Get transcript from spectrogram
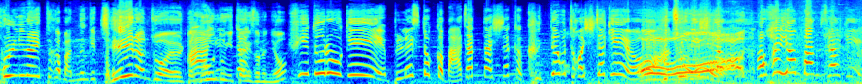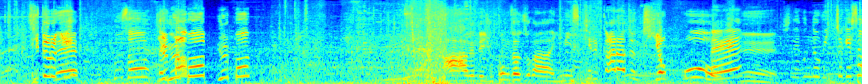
홀리나이트가 맞는 게 제일 안 좋아요. 일단 아, 요훈동 일단 입장에서는요. 휘두르기 블래스터 거 맞았다 시작한 그때부터가 시작이에요. 어, 그쪽이 어, 시작. 아. 아, 화염 방사기. 휘두르기 네, 훈서 자, 율법! 율법, 율법. 아 근데 육공 선수가 이미 스킬을 깔아둔 뒤였고 네. 네. 신의 분노 위쪽에서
